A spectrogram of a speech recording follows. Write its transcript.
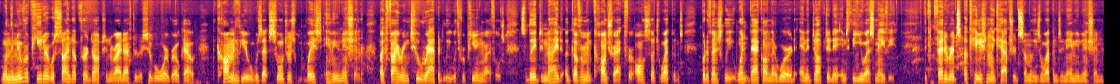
When the new repeater was signed up for adoption right after the Civil War broke out, common view was that soldiers waste ammunition by firing too rapidly with repeating rifles, so they denied a government contract for all such weapons, but eventually went back on their word and adopted it into the U.S. Navy. The Confederates occasionally captured some of these weapons and ammunition,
